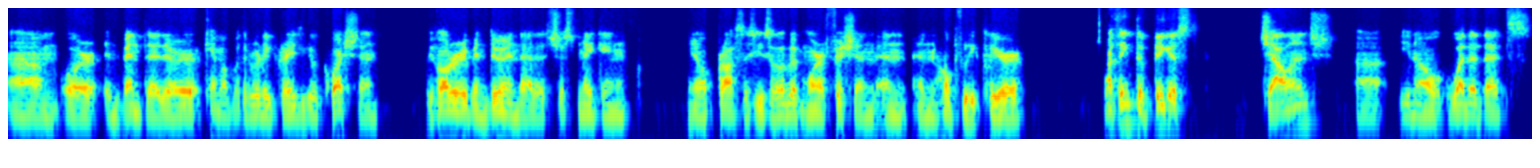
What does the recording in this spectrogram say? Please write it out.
um, or invented or came up with a really crazy good question. We've already been doing that. It's just making you know processes a little bit more efficient and and hopefully clear. I think the biggest challenge uh, you know, whether that's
